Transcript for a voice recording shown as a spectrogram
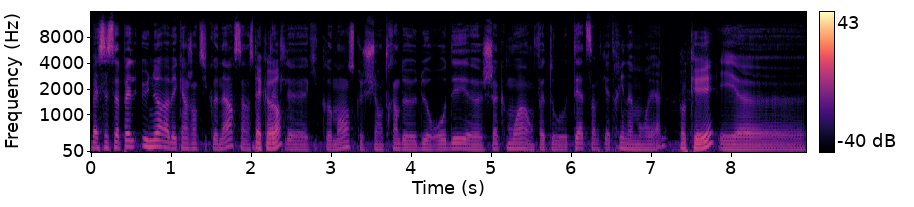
Bah, ça s'appelle Une heure avec un gentil connard. C'est un spectacle euh, qui commence, que je suis en train de, de rôder euh, chaque mois en fait au Théâtre Sainte-Catherine à Montréal. Ok. Et, euh,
